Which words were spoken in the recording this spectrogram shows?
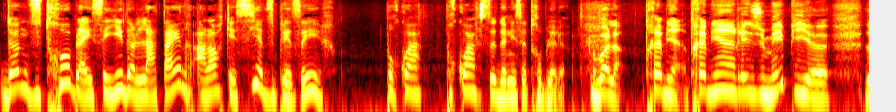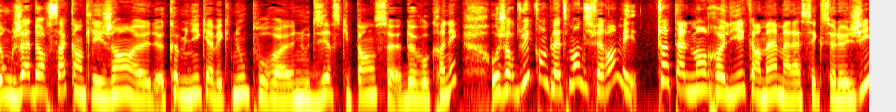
donne du trouble à essayer de l'atteindre, alors que s'il y a du plaisir, pourquoi pourquoi se donner ce trouble-là? Voilà. Très bien, très bien résumé. Puis euh, donc j'adore ça quand les gens euh, communiquent avec nous pour euh, nous dire ce qu'ils pensent de vos chroniques. Aujourd'hui complètement différent, mais totalement relié quand même à la sexologie,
